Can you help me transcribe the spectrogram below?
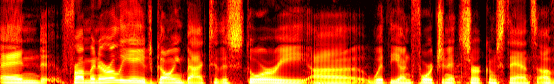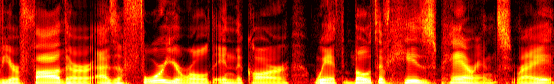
and from an early age, going back to the story uh, with the unfortunate circumstance of your father as a four year old in the car with both of his parents, right?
